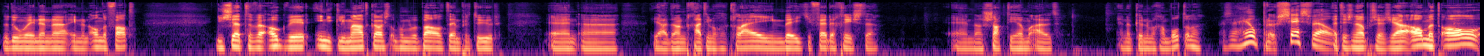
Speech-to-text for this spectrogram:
Dat doen we in een, eh, in een ander vat. Die zetten we ook weer in die klimaatkast op een bepaalde temperatuur. En eh, ja, dan gaat hij nog een klein beetje verder gisten. En dan zakt hij helemaal uit. En dan kunnen we gaan bottelen. Dat is een heel proces wel. Het is een heel proces. Ja, al met al,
